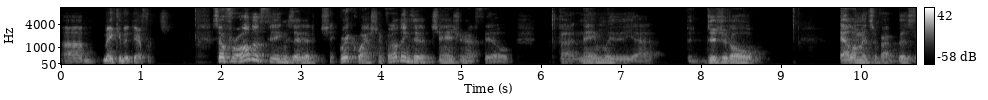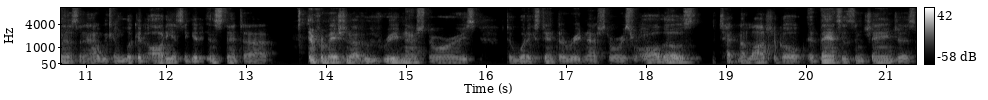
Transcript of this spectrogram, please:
um, making a difference? So for all the things that have, great question, for all the things that have changed in our field, uh, namely the, uh, the digital elements of our business and how we can look at audience and get instant uh, information about who's reading our stories, to what extent they're reading our stories, for all those technological advances and changes,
